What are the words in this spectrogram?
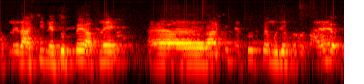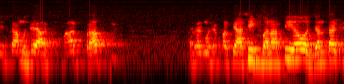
अपने राष्ट्रीय नेतृत्व पे, अपने राष्ट्रीय नेतृत्व पे मुझे भरोसा है, जिनका मुझे आशीर्वाद प्राप्त है। अगर मुझे प्रत्याशी बनाती है और जनता के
